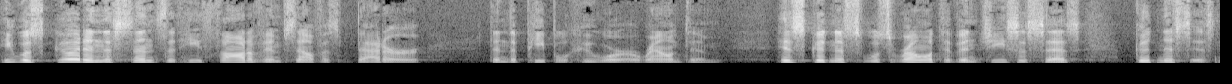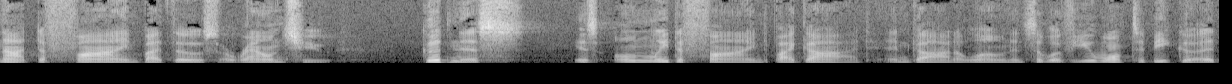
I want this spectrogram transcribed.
He was good in the sense that he thought of himself as better than the people who were around him. His goodness was relative, and Jesus says goodness is not defined by those around you. Goodness is only defined by God and God alone. And so if you want to be good,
